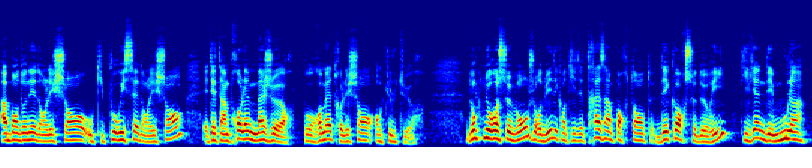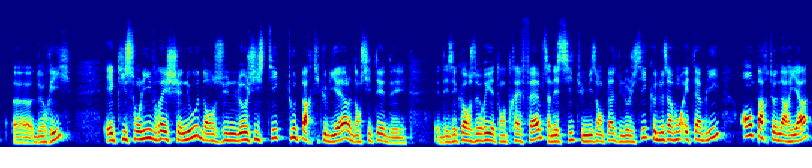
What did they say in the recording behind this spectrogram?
abandonnées dans les champs ou qui pourrissaient dans les champs étaient un problème majeur pour remettre les champs en culture. Donc nous recevons aujourd'hui des quantités très importantes d'écorces de riz qui viennent des moulins euh, de riz et qui sont livrées chez nous dans une logistique toute particulière. La densité des, écorces de riz étant très faible, ça nécessite une mise en place d'une logistique que nous avons établie en partenariat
